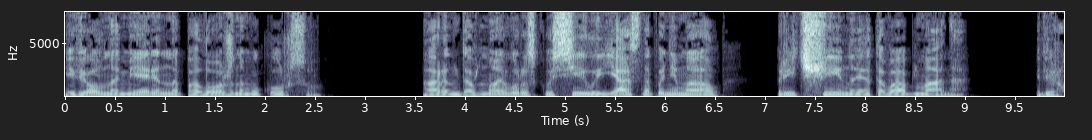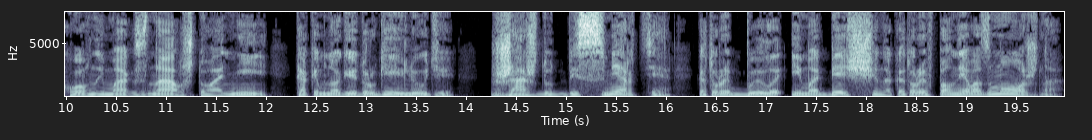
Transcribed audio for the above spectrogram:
и вел намеренно по ложному курсу. Аарон давно его раскусил и ясно понимал — причины этого обмана. Верховный маг знал, что они, как и многие другие люди, жаждут бессмертия, которое было им обещано, которое вполне возможно.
